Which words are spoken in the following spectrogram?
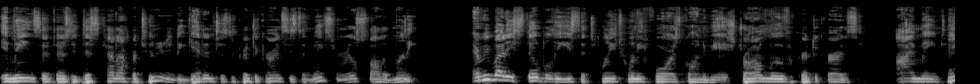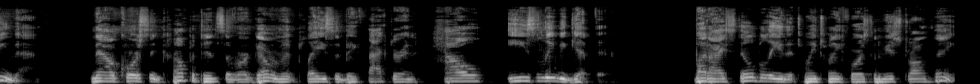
it means that there's a discount opportunity to get into some cryptocurrencies and make some real solid money. Everybody still believes that 2024 is going to be a strong move for cryptocurrency. I maintain that. Now, of course, incompetence of our government plays a big factor in how easily we get there. But I still believe that 2024 is going to be a strong thing.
